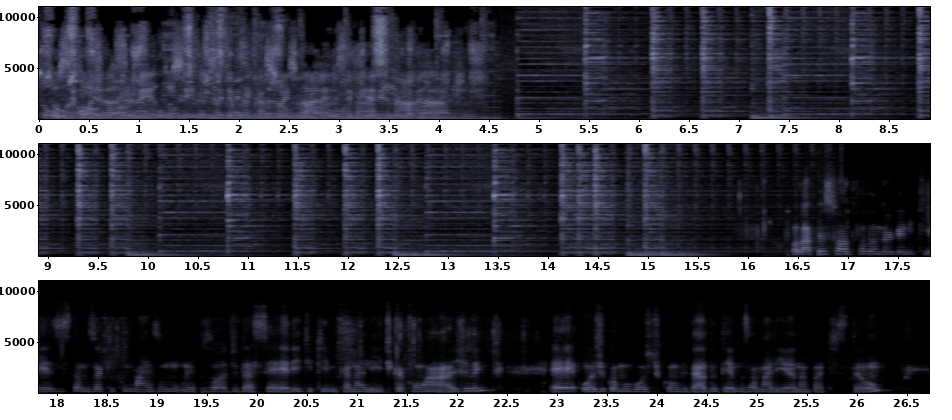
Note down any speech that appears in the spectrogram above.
Somos Desenvolvimento, Ciências e Aplicações para LCMS na área. Olá pessoal do Falando Organiquez, estamos aqui com mais um episódio da série de Química Analítica com a Agilent. É, hoje, como host convidado, temos a Mariana Batistão.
